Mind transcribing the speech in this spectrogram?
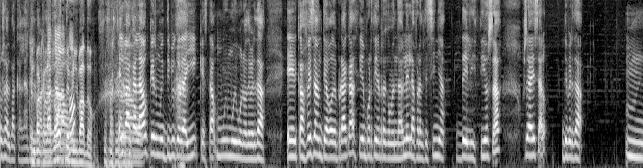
O sea, el bacalado. El bacalao de bacalao. Bilbao. El bacalao, que es muy típico de allí, que está muy, muy bueno, de verdad. El café Santiago de Praca, 100% recomendable. La francesiña, deliciosa. O sea, es algo, de verdad, mm,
